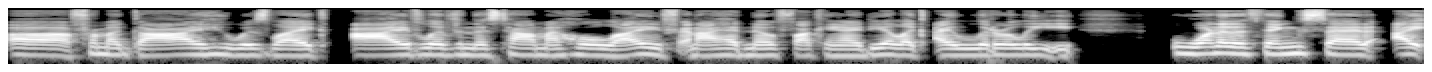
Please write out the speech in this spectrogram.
uh, from a guy who was like, I've lived in this town my whole life and I had no fucking idea. Like, I literally, one of the things said, I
